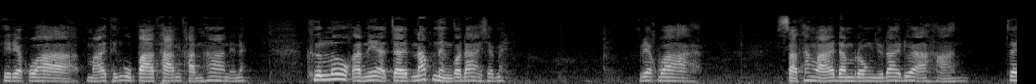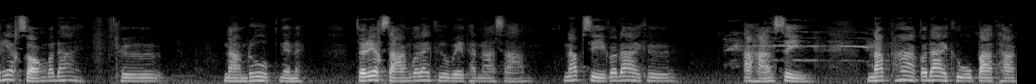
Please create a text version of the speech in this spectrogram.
ที่เรียกว่าหมายถึงอุปาทานขันห้าเนี่ยนะ คือโลกอันนี้จะนับหนึ่งก็ได้ใช่ไหมเรียกว่าสัตว์ทั้งหลายดำรงอยู่ได้ด้วยอาหาร จะเรียกสองก็ได้ คือนามรูปเนี่ยนะจะเรียกสามก็ได้คือเวทนาสามนับสี่ก็ได้คืออาหารสี่นับห้าก็ได้คืออุปาทาน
